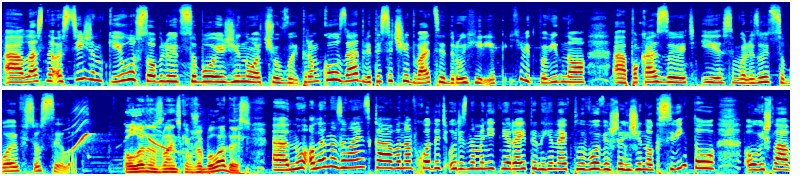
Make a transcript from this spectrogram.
А власне, ось ці жінки уособлюють собою жіночу витримку за 2022 рік і відповідно показують і символізують собою всю силу. Олена Зеленська вже була десь? Е, Ну, Олена Зеленська вона входить у різноманітні рейтинги найвпливовіших жінок світу. Увійшла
